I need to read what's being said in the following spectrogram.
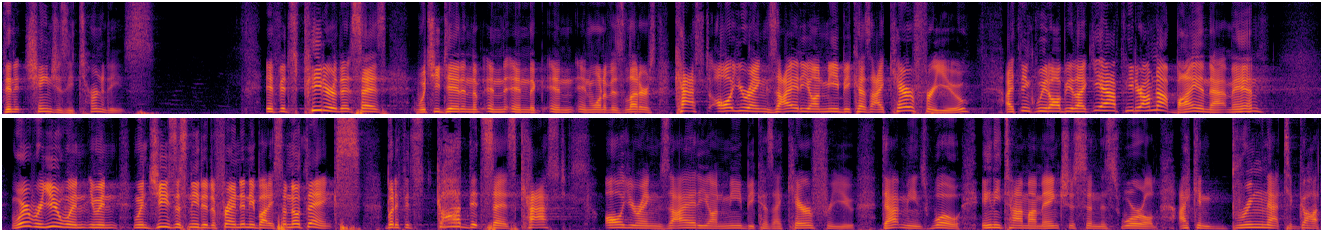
then it changes eternities. If it's Peter that says, which he did in, the, in, in, the, in, in one of his letters, cast all your anxiety on me because I care for you, I think we'd all be like, yeah, Peter, I'm not buying that, man. Where were you when, when, when Jesus needed to friend anybody? So, no thanks. But if it's God that says, cast all your anxiety on me because I care for you, that means, whoa, anytime I'm anxious in this world, I can bring that to God,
